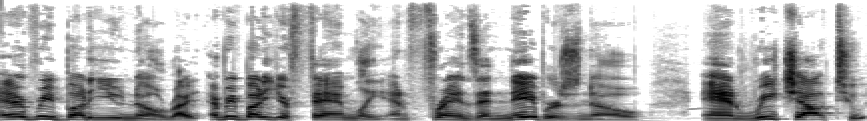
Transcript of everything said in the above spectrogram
everybody you know, right? Everybody your family and friends and neighbors know, and reach out to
